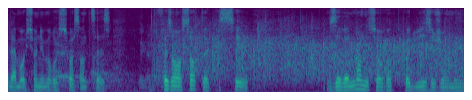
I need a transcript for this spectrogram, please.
la motion numéro 76. Faisons en sorte que ces événements ne se reproduisent jamais.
